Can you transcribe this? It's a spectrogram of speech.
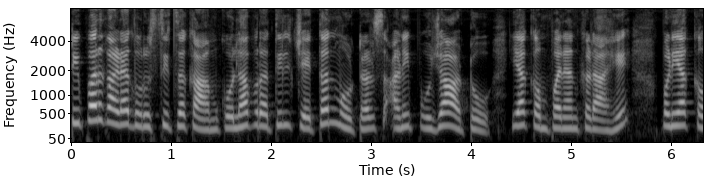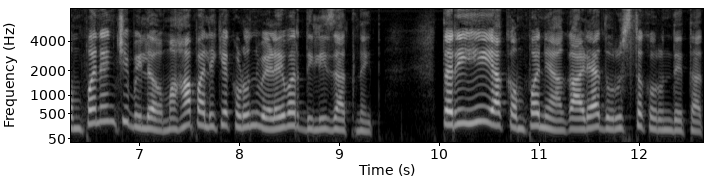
टिपर गाड्या दुरुस्तीचं काम कोल्हापुरातील चेतन मोटर्स आणि पूजा ऑटो या कंपन्यांकडे आहे पण या कंपन्यांची बिलं महापालिकेकडून वेळेवर दिली जात नाहीत. तरीही या कंपन्या गाड्या दुरुस्त करून देतात.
